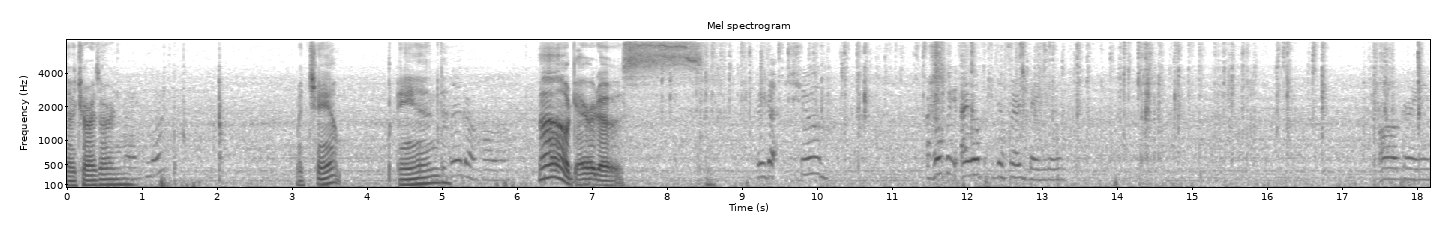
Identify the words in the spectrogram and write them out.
No Charizard, uh, and There you go, Holo. oh Gyarados. We got two. I hope we, I hope get the third bingo. All green.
